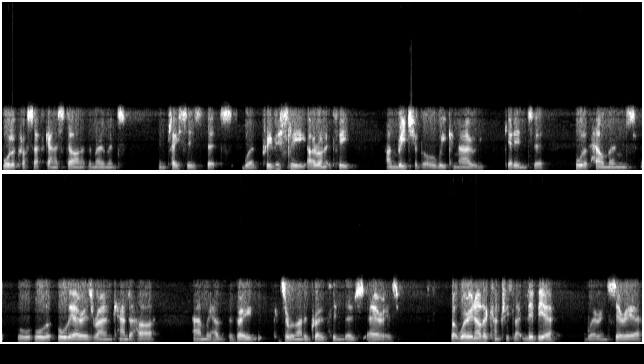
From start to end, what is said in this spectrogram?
all across Afghanistan at the moment in places that were previously, ironically, unreachable. We can now get into all of Helmand, all, all, all the areas around Kandahar, and we have a very considerable amount of growth in those areas. But we're in other countries like Libya, we're in Syria,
